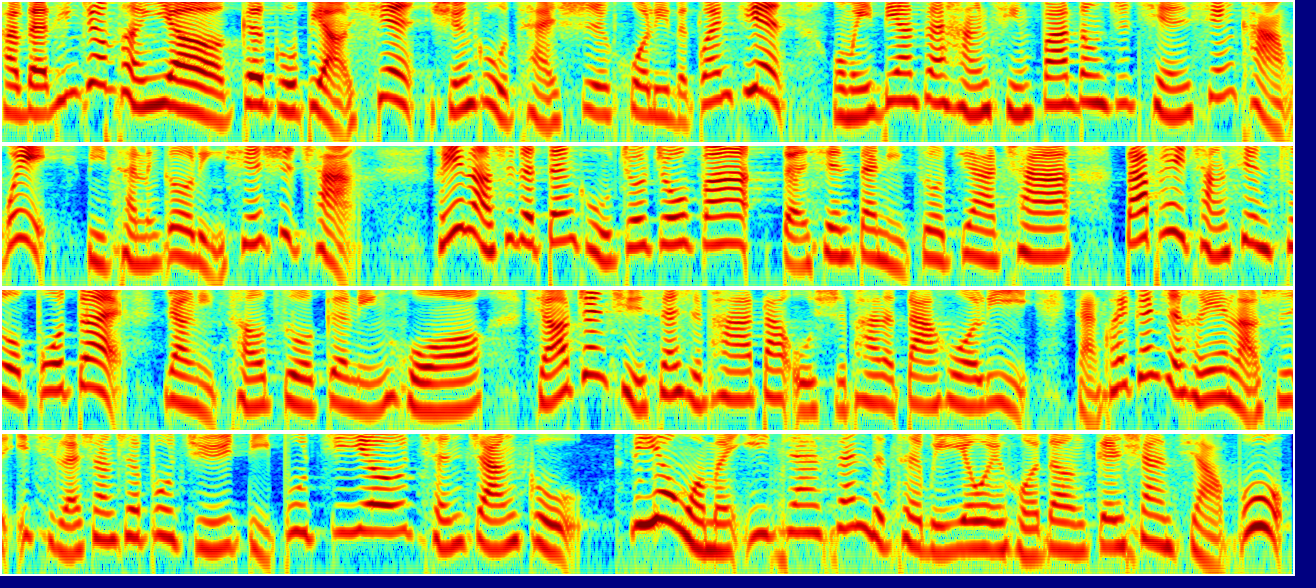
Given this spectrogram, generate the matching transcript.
好的，听众朋友，个股表现，选股才是获利的关键。我们一定要在行情发动之前先卡位，你才能够领先市场。何燕老师的单股周周发，短线带你做价差，搭配长线做波段，让你操作更灵活。想要赚取三十趴到五十趴的大获利，赶快跟着何燕老师一起来上车布局底部绩优成长股。利用我们一加三的特别优惠活动，跟上脚步，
